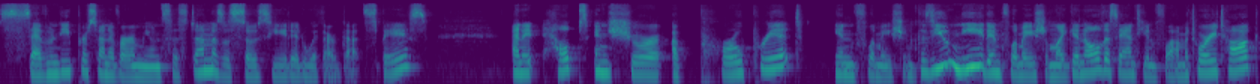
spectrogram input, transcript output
70% of our immune system is associated with our gut space, and it helps ensure appropriate inflammation because you need inflammation. Like in all this anti inflammatory talk,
